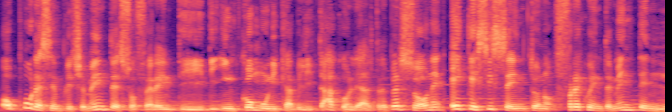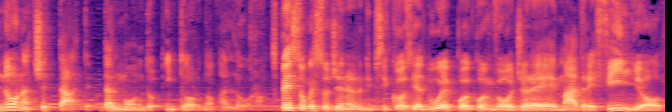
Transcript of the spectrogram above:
oppure semplicemente sofferenti di incomunicabilità con le altre persone e che si sentono frequentemente non accettate dal mondo intorno a loro. Spesso questo genere di psicosi a due può coinvolgere madre e figlio,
